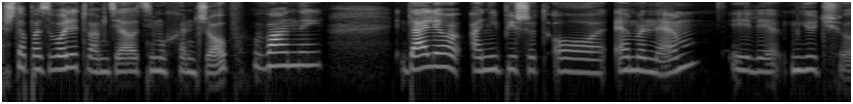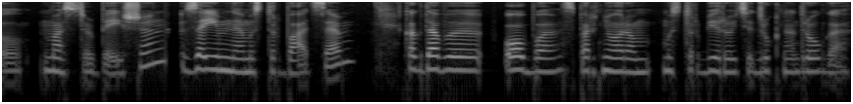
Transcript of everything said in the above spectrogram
что позволит вам делать ему ханджоb в ванной. Далее они пишут о M&M, или mutual masturbation, взаимная мастурбация, когда вы оба с партнером мастурбируете друг на друга.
